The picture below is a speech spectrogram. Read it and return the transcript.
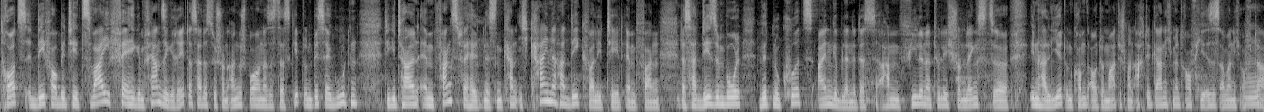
trotz DVB-T2-fähigem Fernsehgerät, das hattest du schon angesprochen, dass es das gibt, und bisher guten digitalen Empfangsverhältnissen kann ich keine HD-Qualität empfangen. Das HD-Symbol wird nur nur kurz eingeblendet. Das haben viele natürlich schon längst äh, inhaliert und kommt automatisch. Man achtet gar nicht mehr drauf. Hier ist es aber nicht oft mhm. da.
